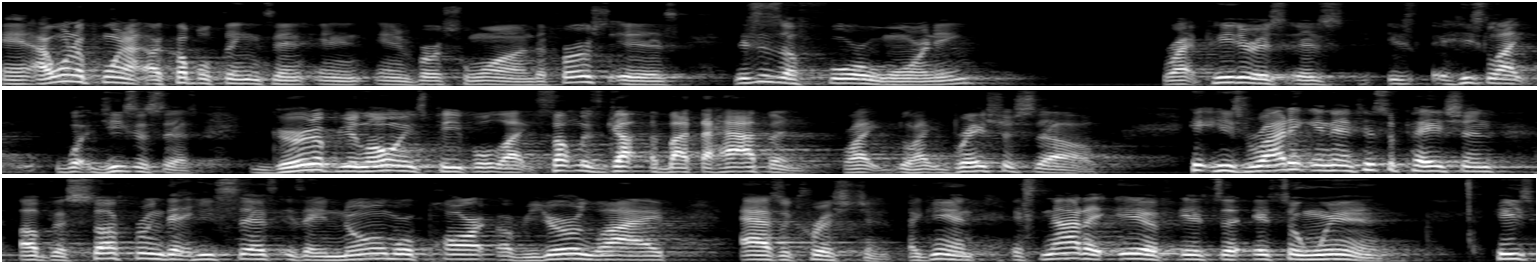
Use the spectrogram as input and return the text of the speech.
And I want to point out a couple things in, in, in, verse 1. The first is this is a forewarning, right? Peter is, is, is, he's like what Jesus says gird up your loins, people, like something's got, about to happen, right? Like brace yourself. He, he's writing in anticipation of the suffering that he says is a normal part of your life as a Christian. Again, it's not an if, it's a, it's a when. He's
